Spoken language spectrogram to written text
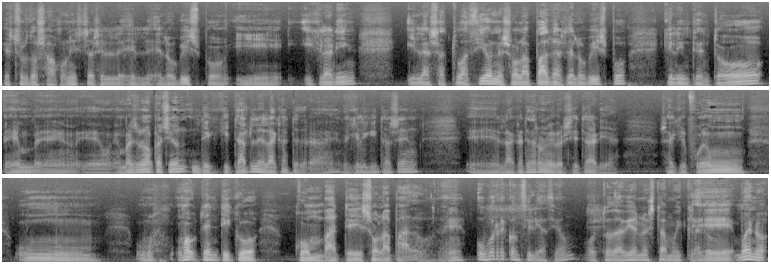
estos dos agonistas, el, obispo y, Clarín, y las actuaciones solapadas del obispo que le intentó en, más de una ocasión de quitarle la cátedra, ¿eh? de que le quitasen la cátedra universitaria. O sea que fue un, un, auténtico combate solapado. ¿Hubo reconciliación o todavía no está muy claro? bueno,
